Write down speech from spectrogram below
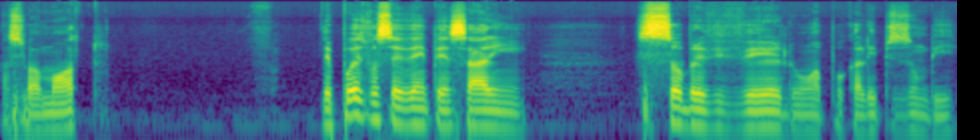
a sua moto. Depois você vem pensar em sobreviver num apocalipse zumbi.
